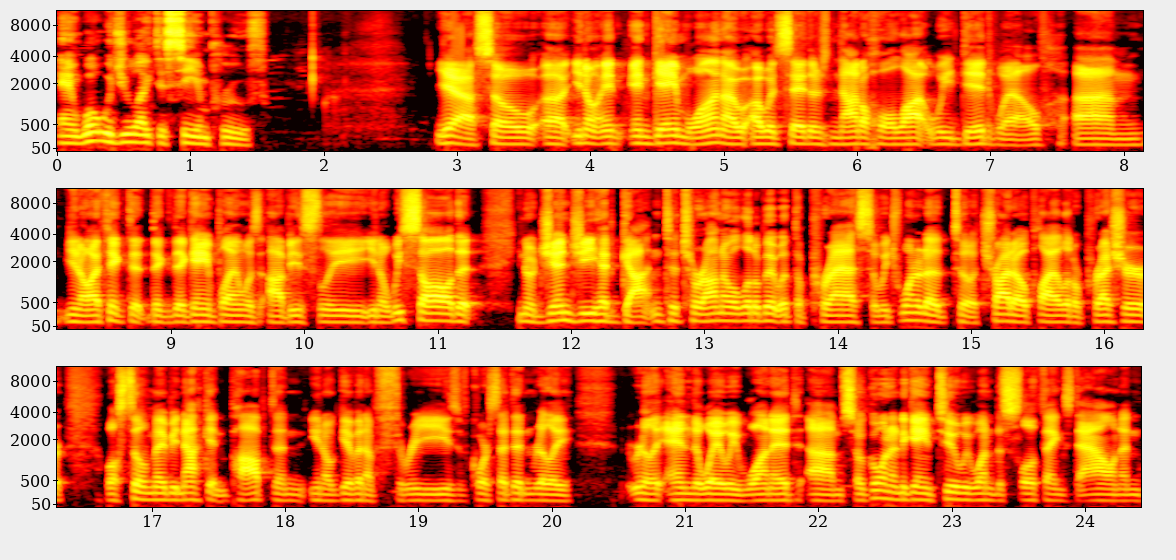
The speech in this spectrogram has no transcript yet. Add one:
and what would you like to see improve? Yeah, so uh, you know, in, in game one, I, I, would say there's not a whole lot we did well. Um, you know, I think that the, the, game plan was obviously, you know, we saw that you know Gen G had gotten to Toronto a little bit with the press, so we wanted to, to try to apply a little pressure while still maybe not getting popped and you know giving up threes. Of course, that didn't really really end the way we wanted. Um, so going into game two, we wanted to slow things down, and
